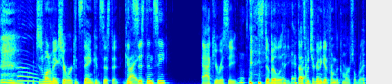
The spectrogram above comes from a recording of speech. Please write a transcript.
Just want to make sure we're staying consistent. Right. Consistency, accuracy, stability. That's what you're going to get from the commercial break.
